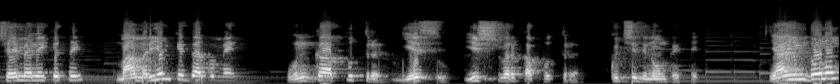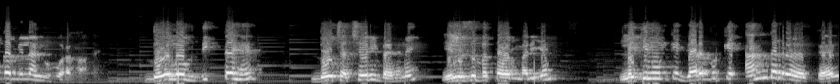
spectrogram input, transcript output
छह महीने के थे, माँ मरियम के गर्भ में, उनका पुत्र यीशु, ईश्वर का पुत्र, कुछ ही दिनों के थे। यहाँ इन दोनों का मिलन हो रहा है। दो लोग दिखते हैं, दो चचेरी बहनें, एलिजाबेथ और मरियम, लेकिन उनके गर्भ के अंदर रहकर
